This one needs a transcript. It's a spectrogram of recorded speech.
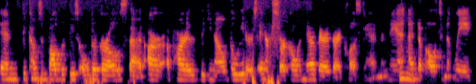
and becomes involved with these older girls that are a part of the you know the leader's inner circle and they're very very close to him and they mm-hmm. end up ultimately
